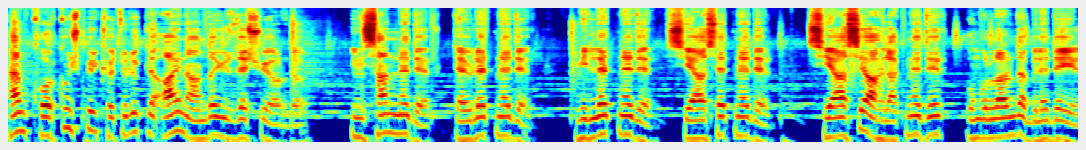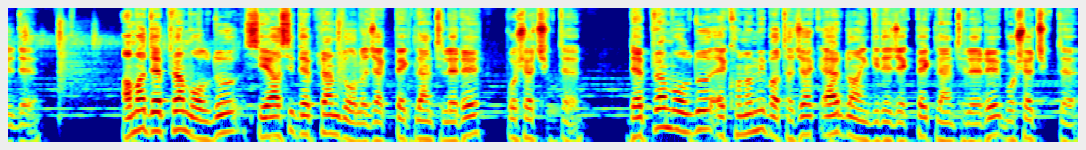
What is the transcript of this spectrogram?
hem korkunç bir kötülükle aynı anda yüzleşiyordu. İnsan nedir? Devlet nedir? Millet nedir? Siyaset nedir? Siyasi ahlak nedir? Umurlarında bile değildi. Ama deprem oldu, siyasi deprem de olacak beklentileri boşa çıktı. Deprem oldu, ekonomi batacak, Erdoğan gidecek beklentileri boşa çıktı.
